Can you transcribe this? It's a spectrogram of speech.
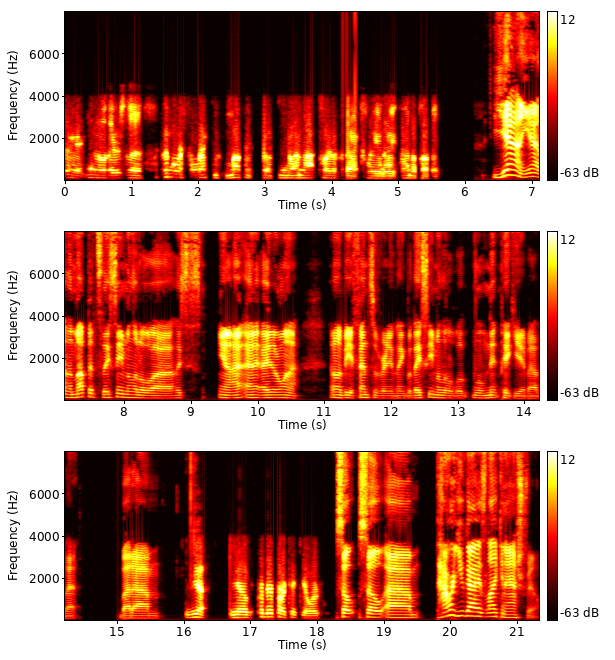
say it. You know, there's the the more selective Muppet, but you know, I'm not part of that clan. I I'm a puppet. Yeah, yeah. The Muppets they seem a little. uh they, You know, I I, don't want to I don't want to be offensive or anything, but they seem a little little nitpicky about that. But um. Yeah, yeah, they're particular. So so um, how are you guys liking Asheville?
